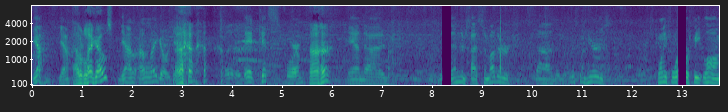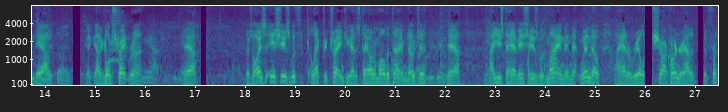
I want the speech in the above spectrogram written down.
Yeah, yeah. Out of Legos? Yeah, out of Legos. Yeah. they had kits for him. Uh huh. And then there's uh, some other. Uh, this one here is 24 feet long. Yeah. So it, uh, Got to go straight run. Yeah, yeah. Yeah. There's always issues with electric trains. You got to stay on them all the time, oh, don't you? you do. Yeah. Yeah. I used to have issues with mine in that window. I had a real sharp corner out at the front,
